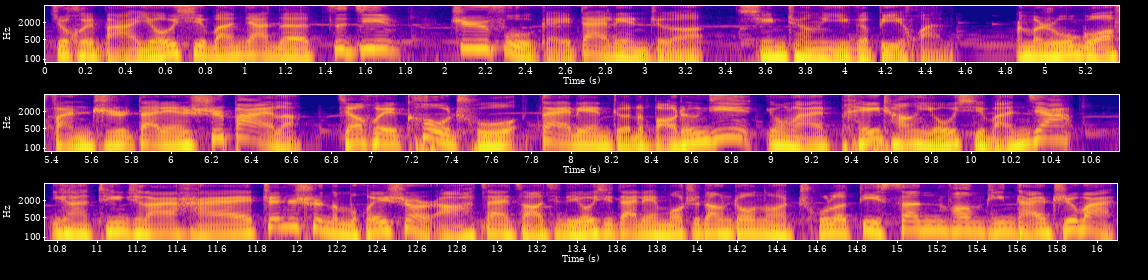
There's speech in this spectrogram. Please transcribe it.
就会把游戏玩家的资金支付给代练者，形成一个闭环。那么如果反之代练失败了，将会扣除代练者的保证金，用来赔偿游戏玩家。你看，听起来还真是那么回事儿啊！在早期的游戏代练模式当中呢，除了第三方平台之外，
